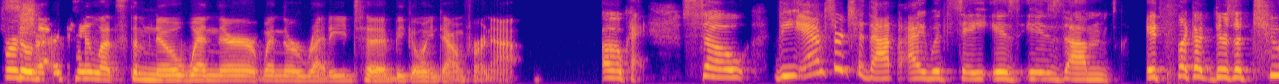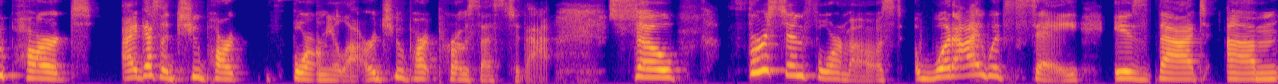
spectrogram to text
For so sure. that kind of lets them know when they're when they're ready to be going down for a nap. Okay. So the answer to that I would say is is um it's like a there's a two-part I guess a two-part formula or two-part process to that. So first and foremost, what I would say is that um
